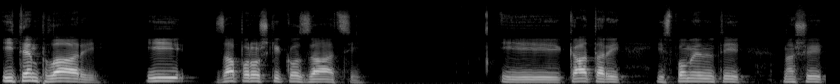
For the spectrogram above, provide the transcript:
I templari, i zaporoški kozaci, i katari, i spomenuti naši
